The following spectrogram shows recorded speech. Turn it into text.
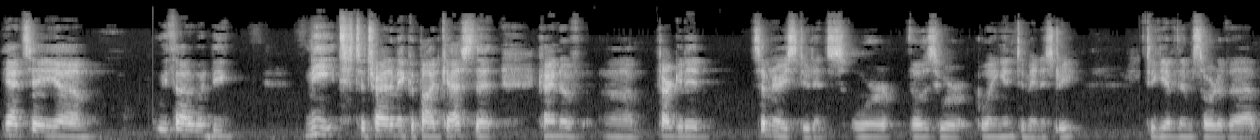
Yeah, I'd say um, we thought it would be neat to try to make a podcast that kind of uh, targeted seminary students or those who are going into ministry to give them sort of a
